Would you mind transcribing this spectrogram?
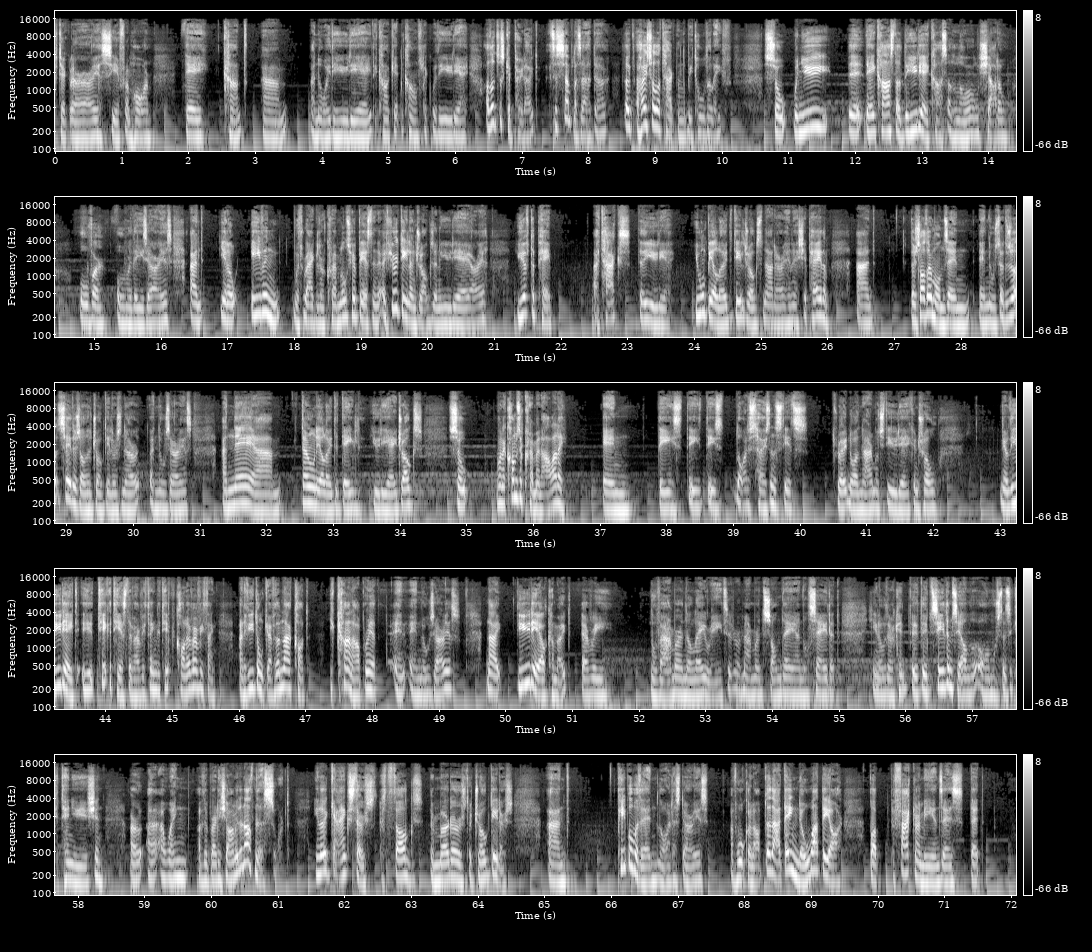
particular area, safe from harm, they can't um, annoy the UDA. They can't get in conflict with the UDA, or they'll just get put out. It's as simple as that. There, the house will attack them. They'll be told to leave. So when you they cast the UDA cast a long shadow over over these areas, and you know even with regular criminals who are based in, if you're dealing drugs in a UDA area, you have to pay a tax to the UDA. You won't be allowed to deal drugs in that area unless you pay them, and there's other ones in in those. There's, say there's other drug dealers in, there, in those areas, and they um, they're only allowed to deal UDA drugs. So when it comes to criminality in these these these largest housing estates throughout Northern Ireland, which the UDA control, you know, the UDA take a taste of everything, they take a cut of everything, and if you don't give them that cut, you can't operate in, in those areas. Now, the UDA will come out every November and they'll lay wreaths at Remembrance Sunday and they'll say that, you know, they they see themselves almost as a continuation or a, a wing of the British Army. They're nothing of the sort. You know, they're gangsters, they're thugs, they're murderers, they're drug dealers. And people within loyalist areas have woken up to that. They know what they are. But the fact remains is that,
